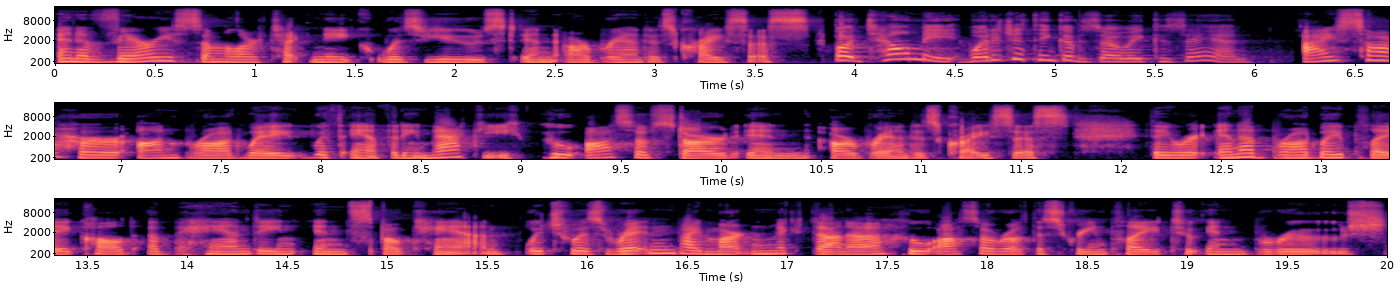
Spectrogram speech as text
And a very similar technique was used in Our Brand is Crisis. But tell me, what did you think of Zoe Kazan? I saw her on Broadway with Anthony Mackie, who also starred in Our Brand is Crisis. They were in a Broadway play called A Behanding in Spokane, which was written by Martin McDonagh, who also wrote the screenplay to In Bruges.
